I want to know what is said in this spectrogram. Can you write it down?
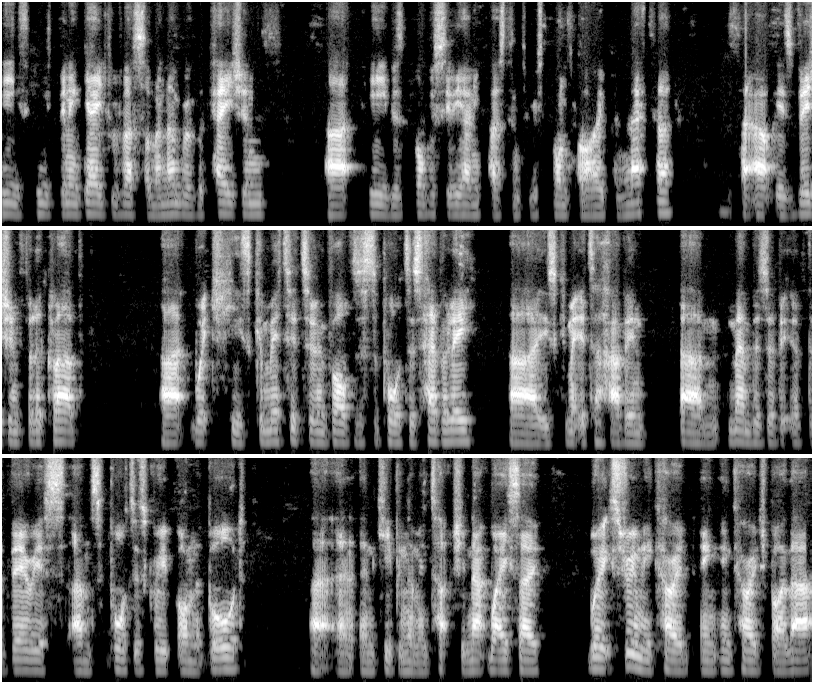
he's he's been engaged with us on a number of occasions. Uh, he was obviously the only person to respond to our open letter, set out his vision for the club, uh, which he's committed to involve the supporters heavily. Uh, he's committed to having um, members of, of, the various um, supporters group on the board uh, and, and, keeping them in touch in that way. So we're extremely encouraged, encouraged by that.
